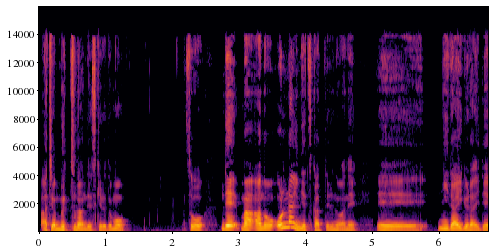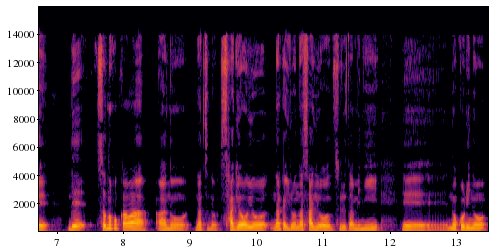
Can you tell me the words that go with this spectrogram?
あ、違う、6つなんですけれども、そう。で、まあ、あの、オンラインで使ってるのはね、えー、2台ぐらいで、で、その他は、あの、なんつうの、作業用、なんかいろんな作業をするために、えー、残りの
